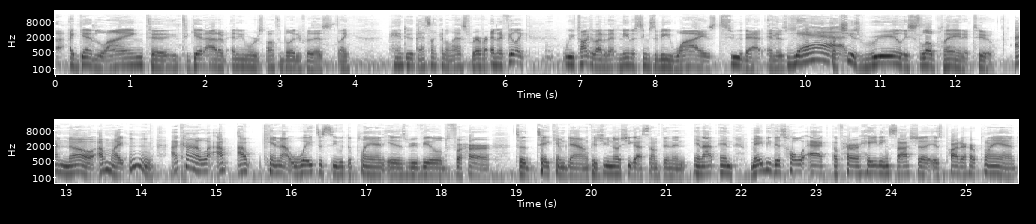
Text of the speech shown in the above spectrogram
uh, again lying to to get out of any responsibility for this. It's like man, dude, that's not going to last forever. And I feel like we've talked about it that Nina seems to be wise to that, and is Yeah. but she is really slow playing it too. I know. I'm like, mm, I kind of, I, I cannot wait to see what the plan is revealed for her to take him down because you know she got something, and and I and maybe this whole act of her hating Sasha is part of her plan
